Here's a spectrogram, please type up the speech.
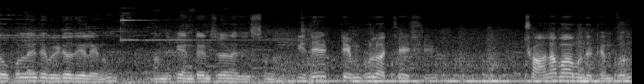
లోపల అయితే వీడియో తీయలేను. అందుకే ఎంట్రన్స్లోనే తీస్తున్నా. ఇదే టెంపుల్ వచ్చేసి. చాలా బాగుంది టెంపుల్.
